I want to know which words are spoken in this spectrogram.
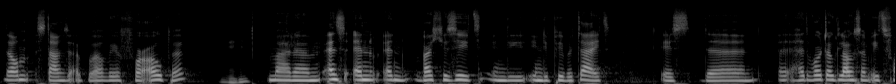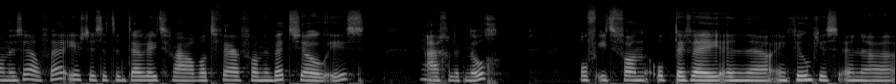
Dan staan ze ook wel weer voor open. Mhm. Maar ehm, en, en, en wat je ziet in die, in die puberteit is de, eh, het wordt ook langzaam iets van hunzelf. Hè? Eerst is het een theoretisch verhaal wat ver van een bedshow is, Ja. eigenlijk nog. Of iets van op tv en eh, in filmpjes en eh,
